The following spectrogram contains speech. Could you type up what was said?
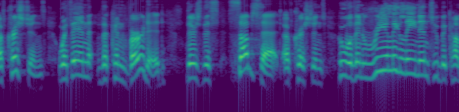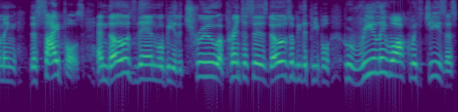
of Christians within the converted there's this subset of Christians who will then really lean into becoming disciples. And those then will be the true apprentices. Those will be the people who really walk with Jesus.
